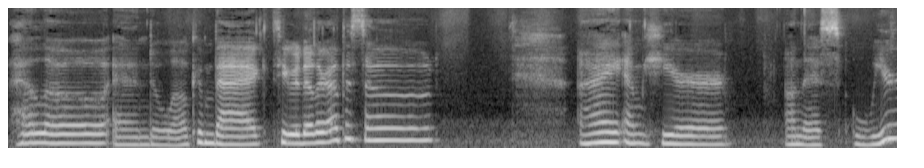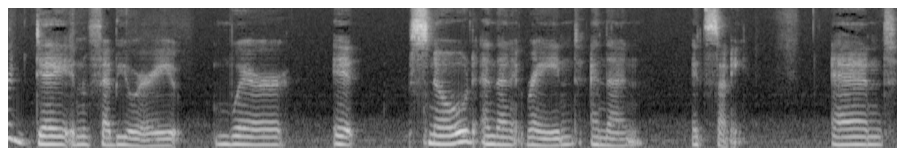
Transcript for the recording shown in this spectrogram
Hello, and welcome back to another episode. I am here on this weird day in February where it snowed and then it rained and then it's sunny. And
